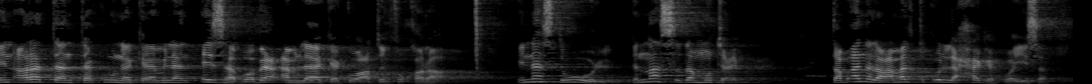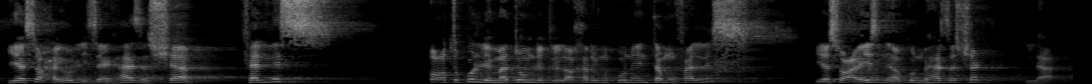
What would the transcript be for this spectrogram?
إن أردت أن تكون كاملا اذهب وبع أملاكك واعطي الفقراء. الناس تقول النص ده متعب. طب أنا لو عملت كل حاجة كويسة يسوع هيقول لي زي هذا الشاب فلس. أعطي كل ما تملك للآخرين وكون أنت مفلس. يسوع عايزني أكون بهذا الشكل؟ لا.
